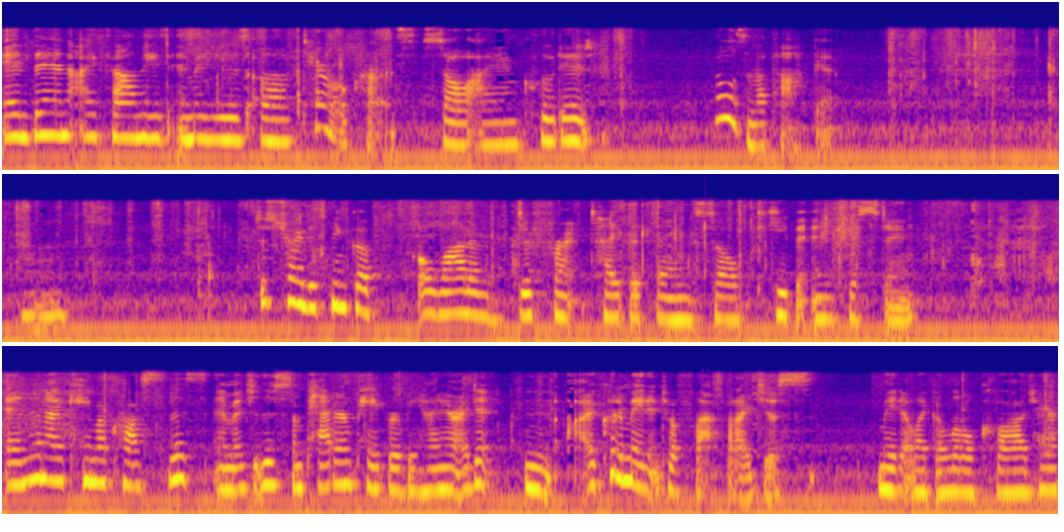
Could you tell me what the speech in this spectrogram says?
And then I found these images of tarot cards, so I included those in the pocket. Um, trying to think of a lot of different type of things so to keep it interesting. And then I came across this image. There's some pattern paper behind here. I didn't mm, I could have made it into a flat but I just made it like a little collage here.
